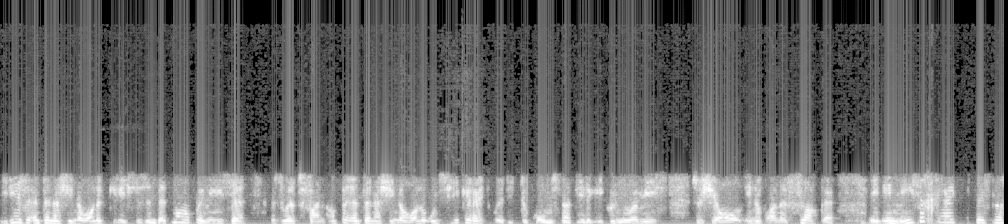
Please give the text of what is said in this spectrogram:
hierdie is 'n internasionale krisis en dit maak mense 'n soort van amper internasionale onsekerheid oor die toekoms natuurlik ekonomies, sosiaal en op ander vlakke. En en mense gryp dis na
